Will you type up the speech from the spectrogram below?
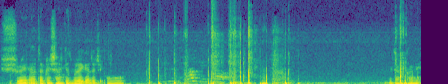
Şuraya evet arkadaşlar herkes buraya gelecek. Oo. Bir dakika bir.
